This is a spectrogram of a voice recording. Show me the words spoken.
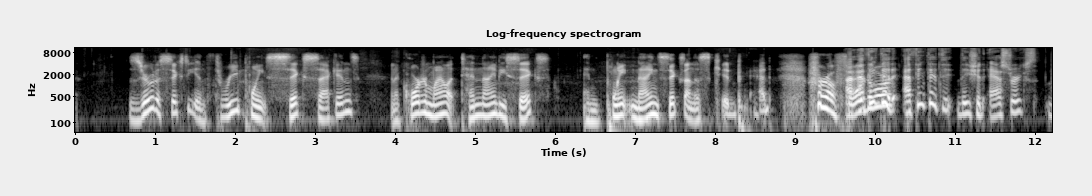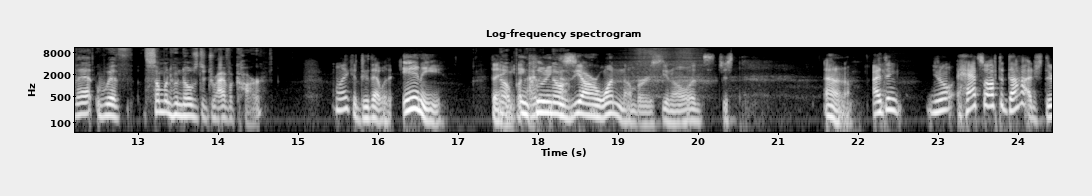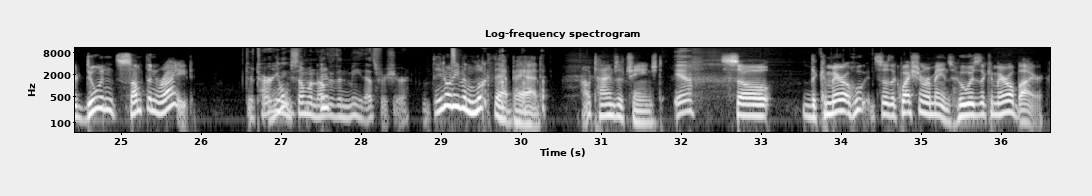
zero to 60 in 3.6 seconds and a quarter mile at 1096. And 0.96 on the skid pad for a four I, I think that I think that they should asterisk that with someone who knows to drive a car. Well, I could do that with any thing, No, but I- including no. the ZR1 numbers. You know, it's just, I don't know. I think, you know, hats off to Dodge. They're doing something right. They're targeting someone other than me, that's for sure. They don't even look that bad. How times have changed. Yeah. So the Camaro, who? So the question remains: Who is the Camaro buyer?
